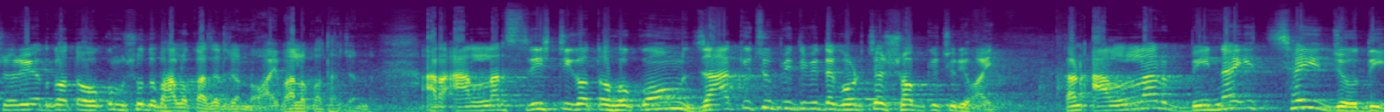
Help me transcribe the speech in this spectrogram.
শরীয়তগত হুকুম শুধু ভালো কাজের জন্য হয়, ভালো কথার জন্য। আর আল্লাহর সৃষ্টিগত হুকুম যা কিছু পৃথিবীতে ঘটছে সব কিছুরই হয়। কারণ আল্লাহর বিনা ইচ্ছাই যদি,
